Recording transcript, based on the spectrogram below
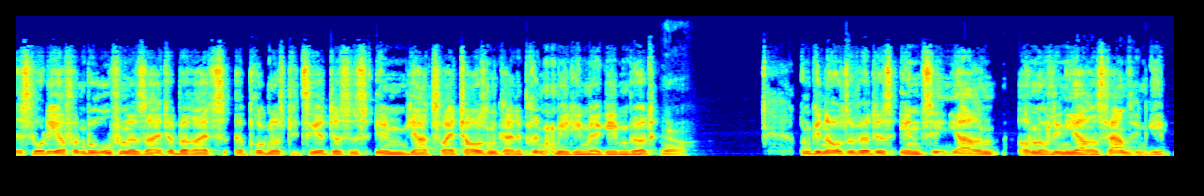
es wurde ja von berufener Seite bereits äh, prognostiziert, dass es im Jahr 2000 keine Printmedien mehr geben wird. Ja. Und genauso wird es in zehn Jahren auch noch lineares Fernsehen geben.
